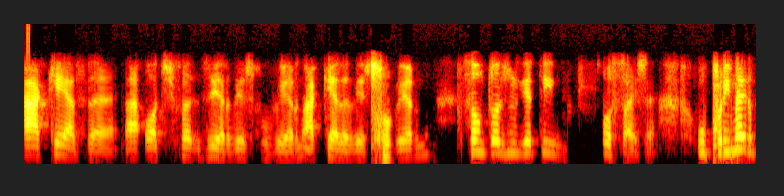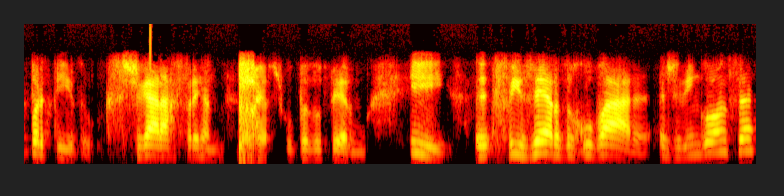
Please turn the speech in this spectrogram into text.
à queda, ao desfazer deste governo, à queda deste governo, são todos negativos. Ou seja, o primeiro partido que se chegar à frente, desculpa do termo, e eh, fizer derrubar a geringonça,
